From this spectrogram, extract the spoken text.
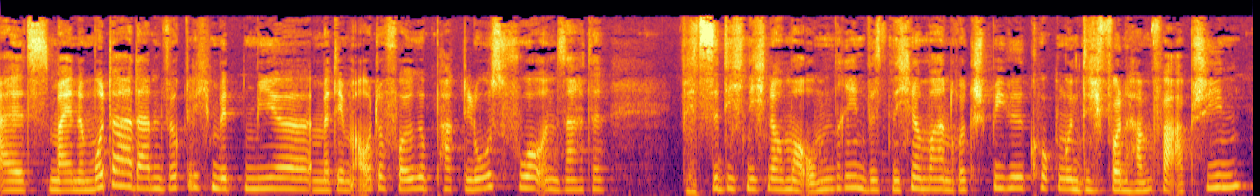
als meine Mutter dann wirklich mit mir mit dem Auto vollgepackt losfuhr und sagte, willst du dich nicht nochmal umdrehen, willst nicht nochmal in den Rückspiegel gucken und dich von Hamm verabschieden?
